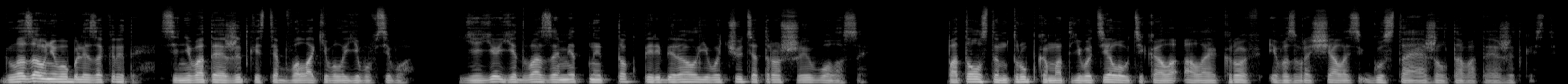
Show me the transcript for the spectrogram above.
Глаза у него были закрыты, синеватая жидкость обволакивала его всего. Ее едва заметный ток перебирал его чуть отросшие волосы. По толстым трубкам от его тела утекала алая кровь и возвращалась густая желтоватая жидкость.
